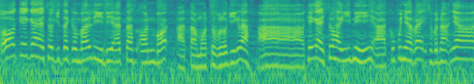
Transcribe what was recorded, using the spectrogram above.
Okay guys, so kita kembali di atas onboard atau motor vlogging lah. Uh, Okay guys, so hari ni uh, aku punya ride sebenarnya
